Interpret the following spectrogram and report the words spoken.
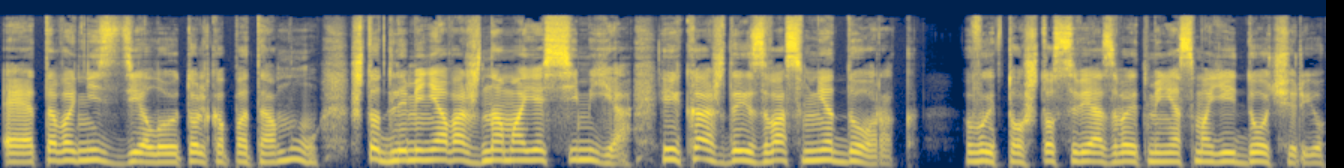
этого не сделаю только потому, что для меня важна моя семья, и каждый из вас мне дорог. Вы то, что связывает меня с моей дочерью,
